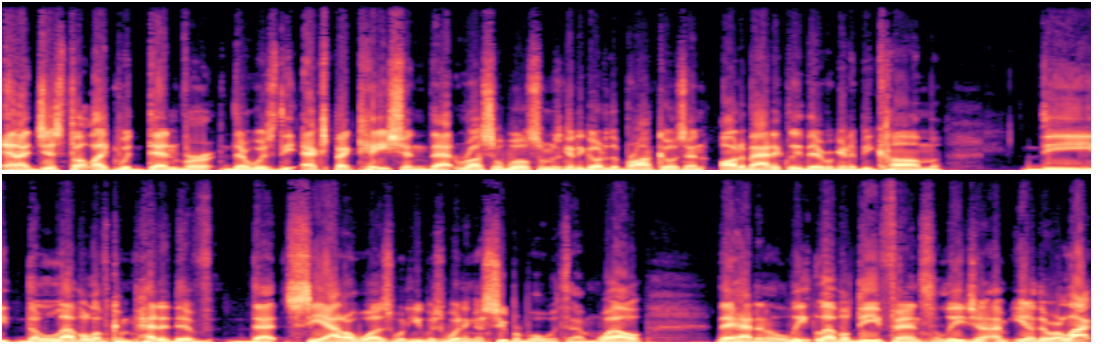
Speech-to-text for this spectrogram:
and I just felt like with Denver, there was the expectation that Russell Wilson was going to go to the Broncos, and automatically they were going to become the the level of competitive that Seattle was when he was winning a Super Bowl with them. Well, they had an elite level defense, a legion. I mean, you know, there were a lot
